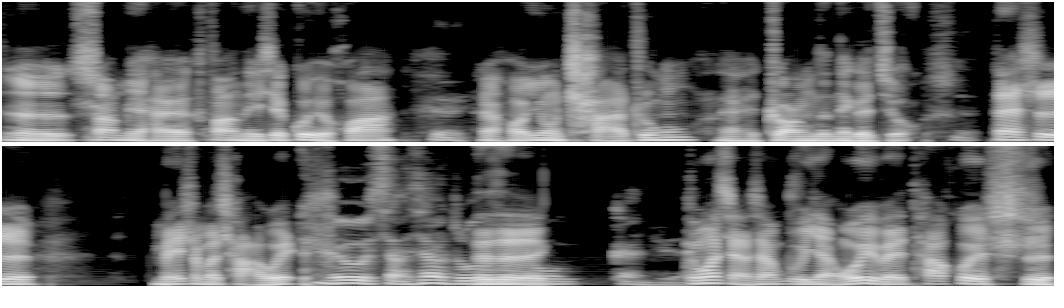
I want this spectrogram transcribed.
嗯呃，上面还放了一些桂花，对，然后用茶盅来装的那个酒，是但是没什么茶味，没有想象中的那种感觉。跟我想象不一样。我以为它会是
